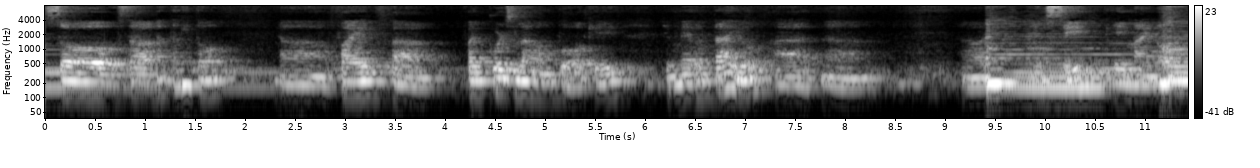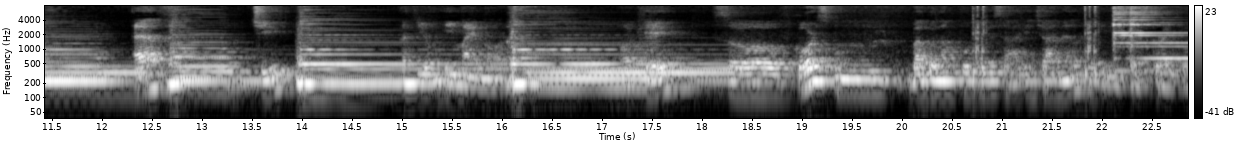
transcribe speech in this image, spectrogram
so sa kantang ito, uh, five, uh, five chords lamang po. Okay, yung meron tayo A minor, F, G, at yung E minor. Okay? So, of course, kung bago lang po kayo sa aking channel, please subscribe po.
